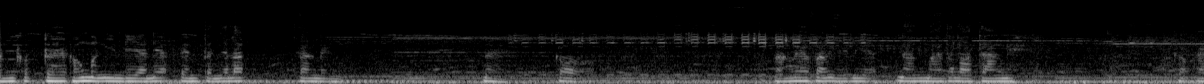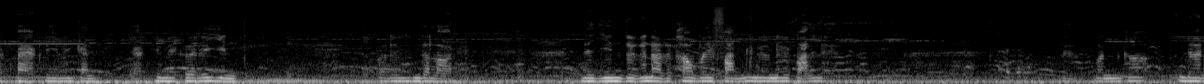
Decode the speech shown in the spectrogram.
ารกดเรือของเมืองอินเดียเนี่ยเป็นสัญลักษณ์อย่างหนึ่งนะก็ฟังแล้วฟังอีกเนี่ยนั่งมาตลอดทางเนี่ยก็แปลกๆดีเหมือนกันจากที่ไม่เคยได้ยิน ก็ได้ยินตลอด ได้ยินถึงขนาดเข้าไปฝันในฝันเลยมันก็เดิน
